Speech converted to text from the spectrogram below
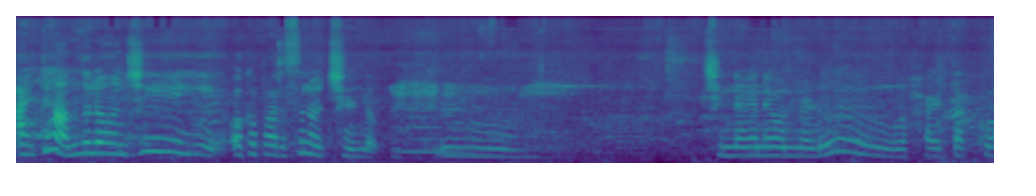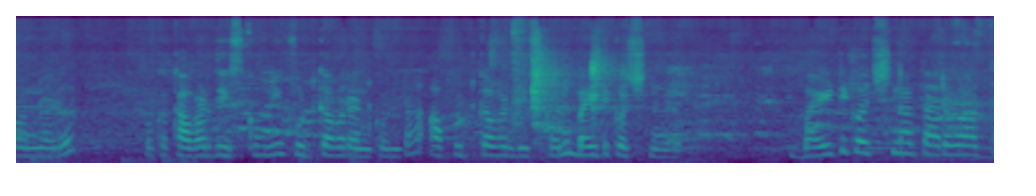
అయితే అందులోంచి ఒక పర్సన్ వచ్చిండు. చిన్నగానే ఉన్నాడు హైట్ తక్కువ ఉన్నాడు. ఒక కవర్ తీసుకొని ఫుడ్ కవర్ అనుకుంటా ఆ ఫుడ్ కవర్ తీసుకొని బయటికి వచ్చినాడు. బయటికి వచ్చిన తర్వాత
